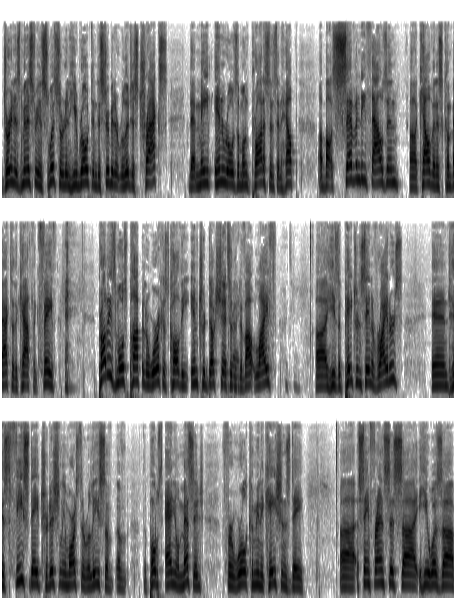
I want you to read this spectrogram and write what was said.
During his ministry in Switzerland, he wrote and distributed religious tracts that made inroads among Protestants and helped about 70,000 uh, Calvinists come back to the Catholic faith. Probably his most popular work is called The Introduction That's to the. Devout Life. Uh, he's a patron saint of writers, and his feast day traditionally marks the release of, of the Pope's annual message for World Communications Day. Uh, Saint Francis, uh, he was uh,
